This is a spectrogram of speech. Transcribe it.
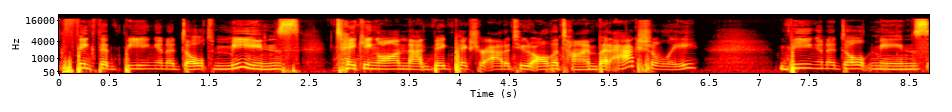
think that being an adult means taking on that big picture attitude all the time, but actually, being an adult means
